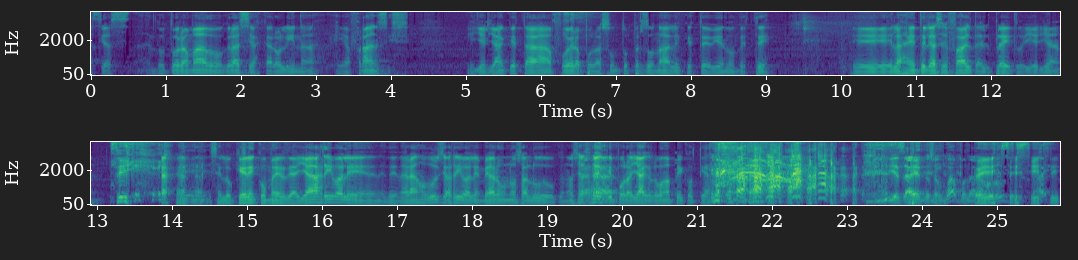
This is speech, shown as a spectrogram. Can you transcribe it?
Gracias, doctor Amado. Gracias, Carolina y a Francis. Y Yerjan que está afuera por asuntos personales, que esté bien donde esté. Eh, la gente le hace falta el pleito de Yerjan. Sí. Eh, eh, se lo quieren comer. De allá arriba, le, de Naranjo Dulce arriba, le enviaron unos saludos. Que no se acerquen por allá, que lo van a picotear. y esa gente son guapos, Naranjo Sí, sí, sí.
